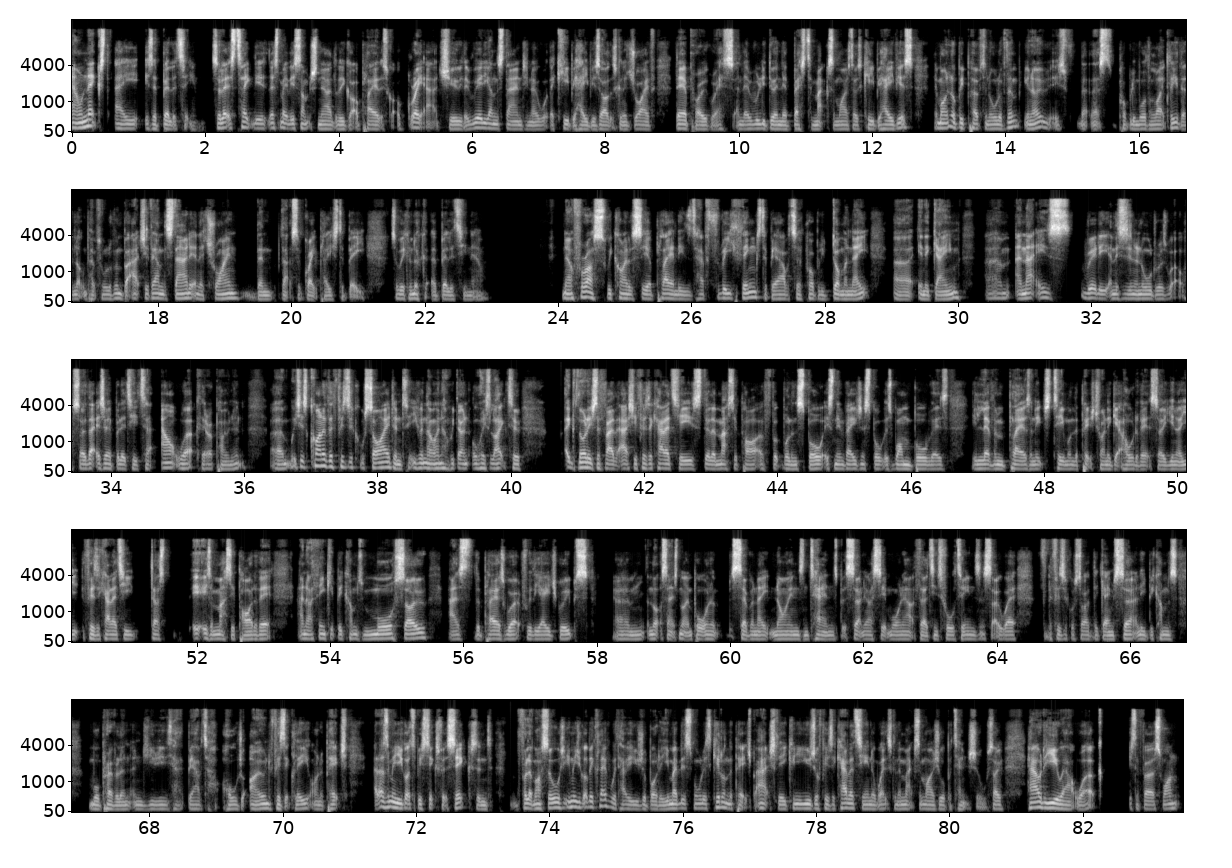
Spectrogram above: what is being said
Our next A is ability. So let's take the let's make the assumption now that we've got a player that's got a great attitude. They really understand, you know, what their key behaviors are that's going to drive their progress, and they're really doing their best to maximize those key behaviors. They might not be perfect in all of them, you know, that, that's probably more than likely. They're not perfect in all of them, but actually if they understand it and they're trying, then that's a great place to be. So we can look at ability now. Now, for us, we kind of see a player needs to have three things to be able to probably dominate uh, in a game. Um, and that is really, and this is in an order as well. So that is their ability to outwork their opponent, um, which is kind of the physical side. And even though I know we don't always like to acknowledge the fact that actually physicality is still a massive part of football and sport. It's an invasion sport. There's one ball. There's eleven players on each team on the pitch trying to get hold of it. So you know, physicality does it is a massive part of it, and I think it becomes more so as the players work through the age groups. Um, I'm not saying it's not important at seven, eight, nines, and tens, but certainly I see it more now at 13s, 14s, and so where for the physical side of the game certainly becomes more prevalent, and you need to be able to hold your own physically on a pitch. That doesn't mean you've got to be six foot six and full of muscles. It means you've got to be clever with how you use your body. You may be the smallest kid on the pitch, but actually, can you use your physicality in a way that's going to maximize your potential? So, how do you outwork? Is the first one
